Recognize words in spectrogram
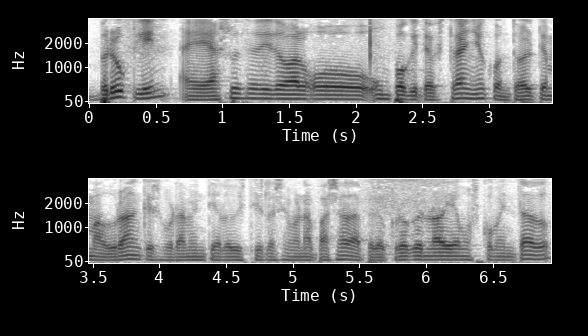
Brooklyn eh, ha sucedido algo un poquito extraño con todo el tema Durán, que seguramente ya lo visteis la semana pasada, pero creo que no lo habíamos comentado.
